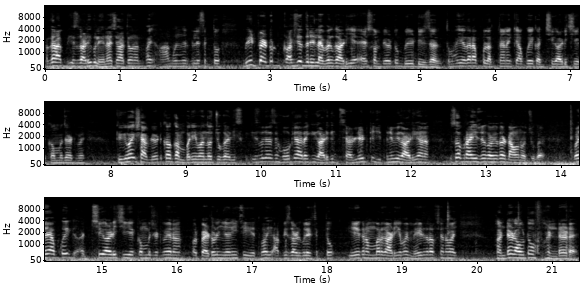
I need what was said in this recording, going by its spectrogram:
अगर आप इस गाड़ी को लेना चाहते हो ना तो भाई आँख बंद करके ले सकते हो। बीट पेट्रोल काफ़ी ज़्यादा लेवल गाड़ी है as compare to Beat diesel तो भाई अगर आपको लगता है ना कि आपको एक अच्छी गाड़ी चाहिए कम बजट में, क्योंकि भाई शेवलेट का कंपनी बंद हो चुका है। इस वजह से हो क्या रहा है कि गाड़ी की शेवलेट की जितनी भी गाड़ियाँ ना, उसका प्राइस जो काफ़ी ज़्यादा डाउन हो चुका है। भाई आपको एक अच्छी गाड़ी चाहिए कम बजट में ना, और पेट्रोल इंजन ही चाहिए तो भाई आप इस गाड़ी को ले सकते हो। एक नंबर गाड़ी है भाई मेरी तरफ़ से ना भाई। हंड्रेड आउट ऑफ़ हंड्रेड है।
